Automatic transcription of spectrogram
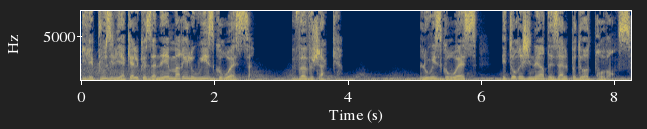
Il épouse il y a quelques années Marie-Louise Grouès, veuve Jacques. Louise Grouès est originaire des Alpes de Haute-Provence.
